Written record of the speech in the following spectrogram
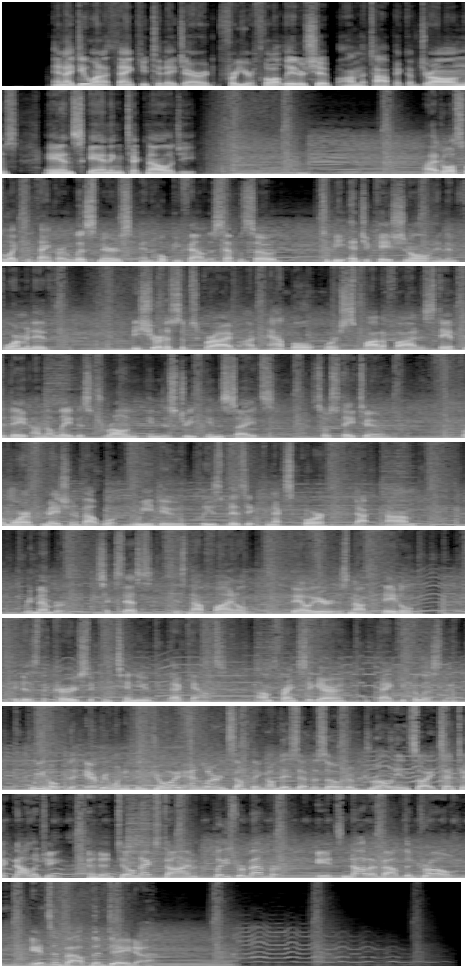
And I do want to thank you today, Jared, for your thought leadership on the topic of drones and scanning technology. I'd also like to thank our listeners and hope you found this episode to be educational and informative be sure to subscribe on Apple or Spotify to stay up to date on the latest drone industry insights. So stay tuned. For more information about what we do, please visit connexicor.com. Remember, success is not final, failure is not fatal. It is the courage to continue that counts. I'm Frank Segura, and thank you for listening. We hope that everyone has enjoyed and learned something on this episode of Drone Insights and Technology. And until next time, please remember it's not about the drone, it's about the data.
